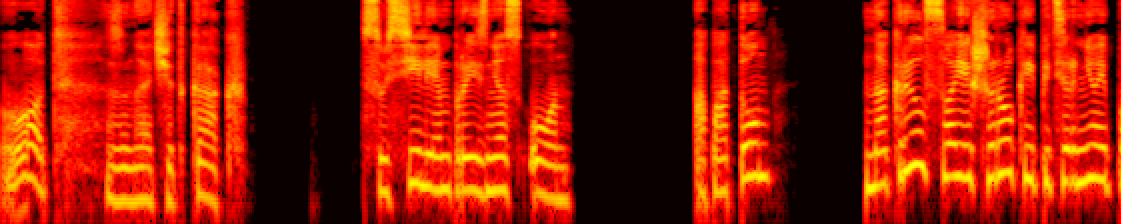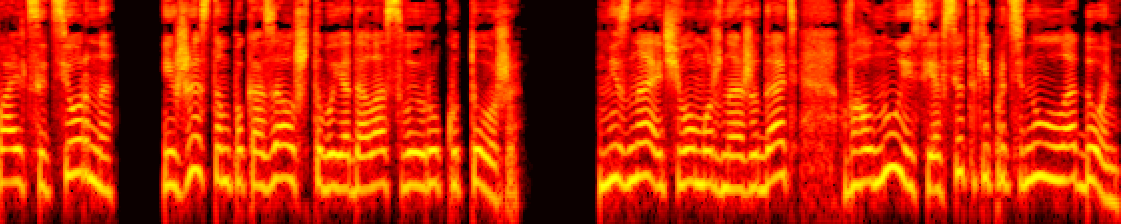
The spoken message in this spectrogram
«Вот, значит, как», — с усилием произнес он. А потом накрыл своей широкой пятерней пальцы терна и жестом показал, чтобы я дала свою руку тоже. Не зная, чего можно ожидать, волнуясь, я все-таки протянула ладонь.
